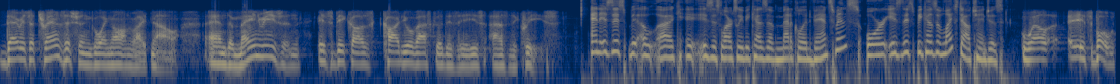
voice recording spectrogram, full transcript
there is a transition going on right now, and the main reason it's because cardiovascular disease has decreased. And is this uh, is this largely because of medical advancements, or is this because of lifestyle changes? Well, it's both.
